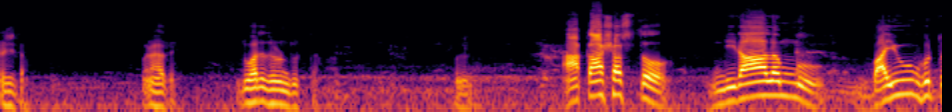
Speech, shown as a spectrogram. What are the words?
আশিটা মানে হাতে। দু হাতে ধরুন দুধটা। আকাশস্থ, নিরালম্বু, বায়ুভূত,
